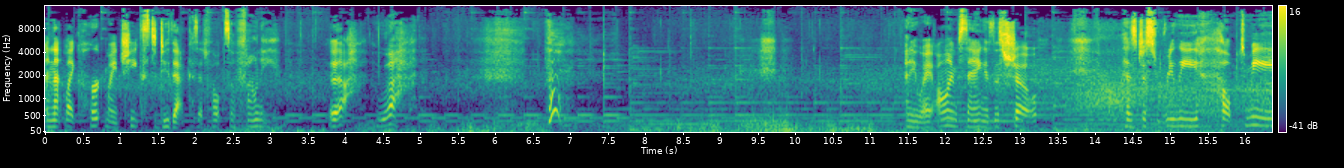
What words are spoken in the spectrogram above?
And that like hurt my cheeks to do that because it felt so phony. Ugh. Ugh. Anyway, all I'm saying is this show has just really helped me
